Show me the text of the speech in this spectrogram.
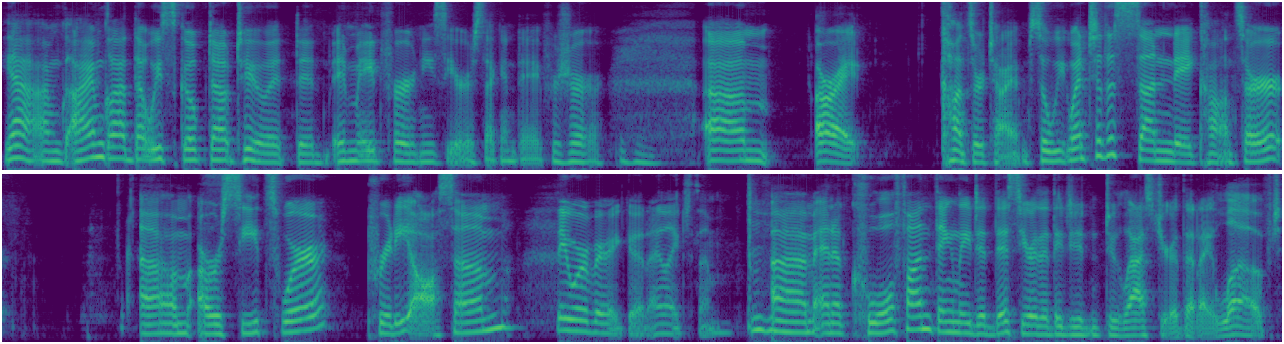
Yeah, I'm I'm glad that we scoped out too. It did it made for an easier second day for sure. Um, all right, concert time. So we went to the Sunday concert. Um, our seats were pretty awesome. They were very good. I liked them. Um, and a cool, fun thing they did this year that they didn't do last year that I loved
